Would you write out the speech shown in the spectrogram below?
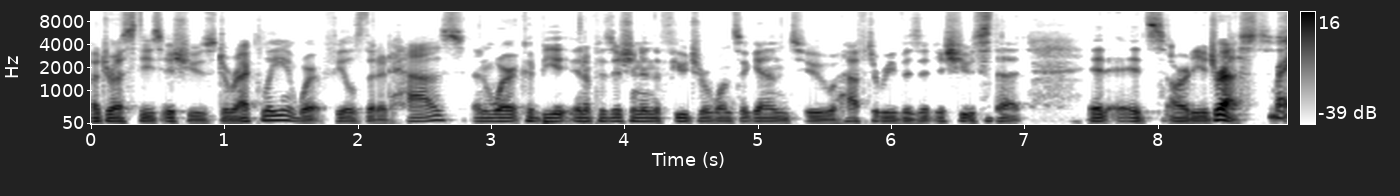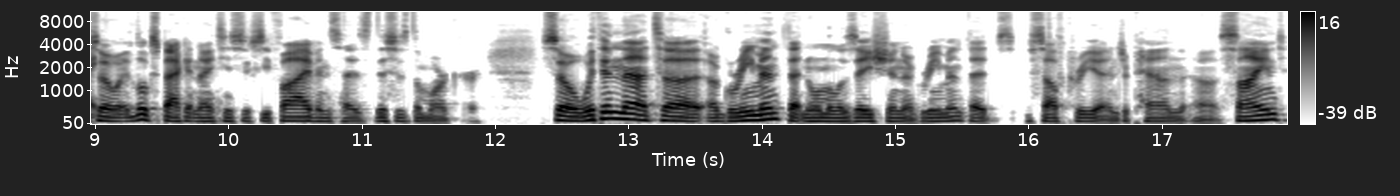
address these issues directly where it feels that it has and where it could be in a position in the future once again to have to revisit issues that it, it's already addressed. Right. so it looks back at 1965 and says this is the marker. So within that uh, agreement that normalization agreement that south korea and japan uh, signed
